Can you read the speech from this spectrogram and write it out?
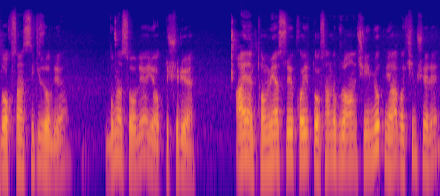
98 oluyor. Bu nasıl oluyor? Yok düşürüyor. Aynen Tomiyasu'yu koyduk 99 olan şeyim yok mu ya? Bakayım şöyle.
